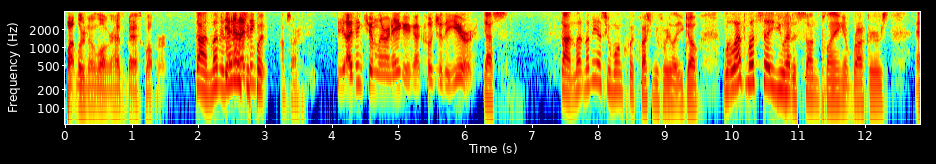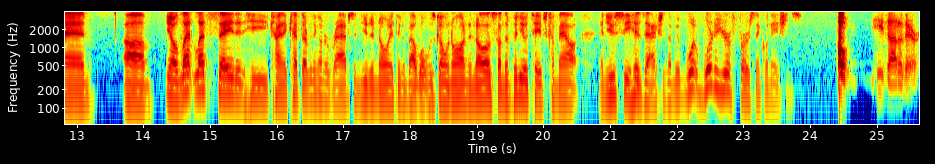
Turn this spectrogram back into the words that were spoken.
Butler no longer has a basketball program. Don, let me, yeah, let me ask I you think, quick. I'm sorry. I think Jim Larrañaga got Coach of the Year. Yes. Don, let, let me ask you one quick question before you let you go. Well, let, let's say you had a son playing at Rutgers, and um, you know, let let's say that he kind of kept everything under wraps, and you didn't know anything about what was going on, and all of a sudden the videotapes come out, and you see his actions. I mean, what what are your first inclinations? Oh, he's out of there.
